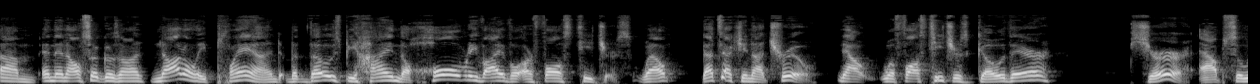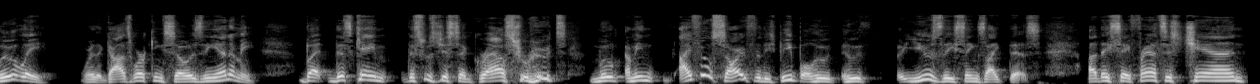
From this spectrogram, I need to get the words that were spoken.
Um, and then also it goes on, not only planned, but those behind the whole revival are false teachers. Well, that's actually not true. Now, will false teachers go there? Sure, absolutely. Where God's working, so is the enemy. But this came, this was just a grassroots move. I mean, I feel sorry for these people who, who use these things like this. Uh, they say Francis Chan,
